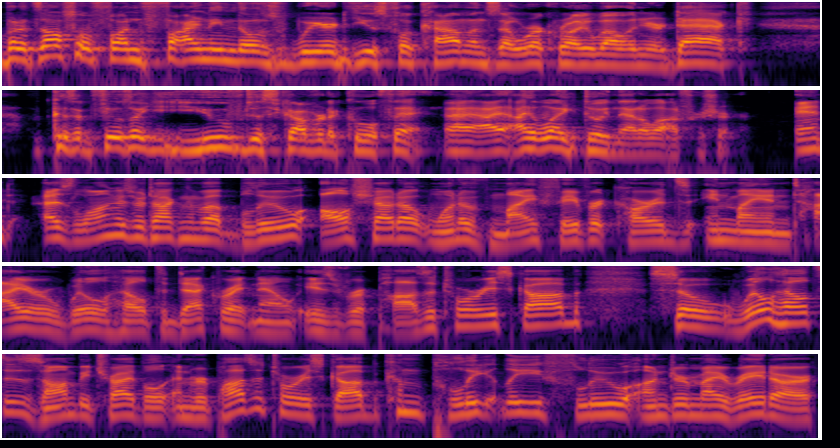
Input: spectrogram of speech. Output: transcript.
but it's also fun finding those weird, useful commons that work really well in your deck because it feels like you've discovered a cool thing. I, I like doing that a lot for sure. And as long as we're talking about blue, I'll shout out one of my favorite cards in my entire Will Wilhelt deck right now is Repository Skaab. So Wilhelt is zombie tribal, and Repository Skaab completely flew under my radar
